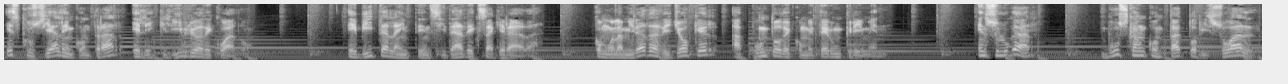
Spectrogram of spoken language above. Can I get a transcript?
es crucial encontrar el equilibrio adecuado evita la intensidad exagerada, como la mirada de Joker a punto de cometer un crimen. En su lugar, busca un contacto visual,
